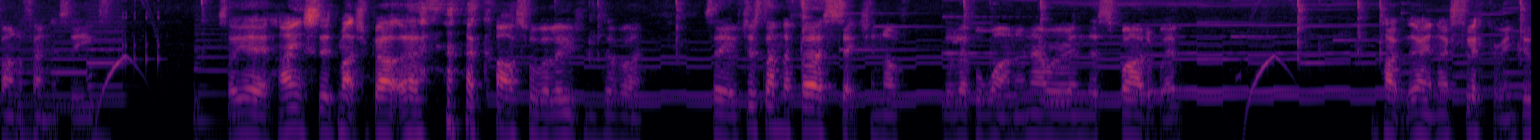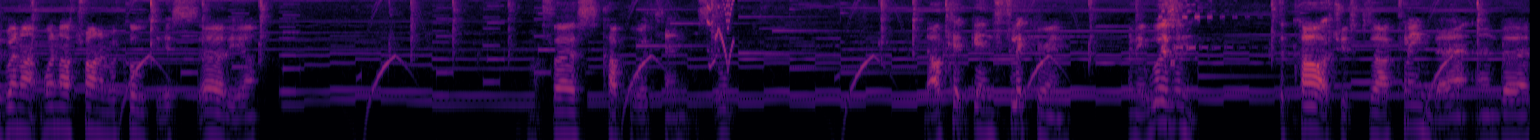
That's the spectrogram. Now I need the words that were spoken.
Final Fantasies. So yeah, I ain't said much about uh, Castle of Illusions, have I? So we've just done the first section of the level one, and now we're in the spider web. I hope there ain't no flickering, because when I when I was trying to record this earlier, my first couple attempts, ooh, I kept getting flickering, and it wasn't the cartridge because I cleaned that, and uh,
